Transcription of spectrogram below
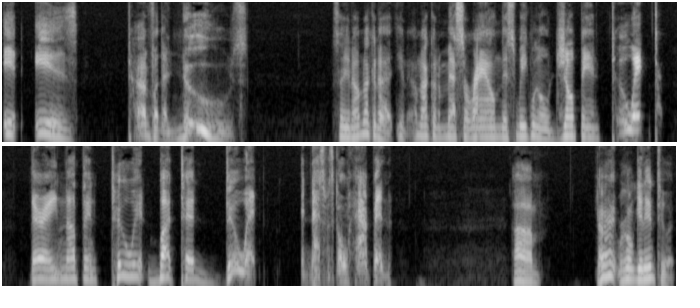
It is time for the news. So, you know, I'm not to, you know, I'm not to mess around this week. We're to jump into it. There ain't nothing to it but to do it. And that's what's to happen. Um, all right, we're to get into it.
